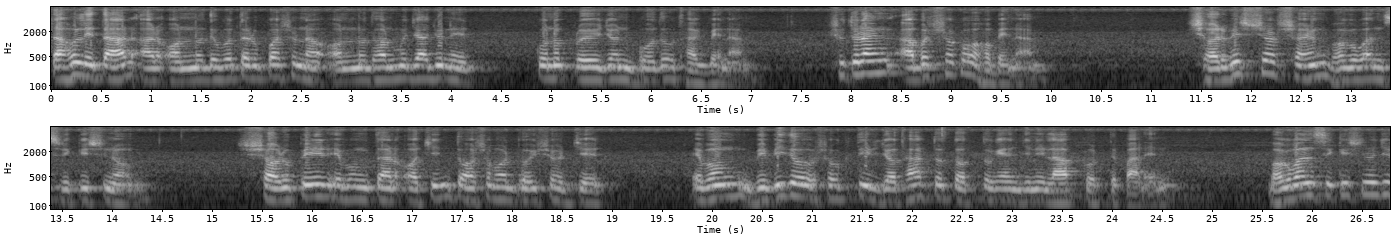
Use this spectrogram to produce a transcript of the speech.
তাহলে তার আর অন্য দেবতার উপাসনা, অন্য ধর্মযাজনের কোনো প্রয়োজন বোধও থাকবে না। সুতরাং আবশ্যকও হবে না। সর্বেশ্বর স্বয়ং ভগবান শ্রীকৃষ্ণ। স্বরূপের এবং তার অচিন্ত অসমর্থ ঐশ্বর্যের এবং বিবিধ শক্তির যথার্থ তত্ত্বজ্ঞান যিনি লাভ করতে পারেন। ভগবান শ্রীকৃষ্ণ যে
